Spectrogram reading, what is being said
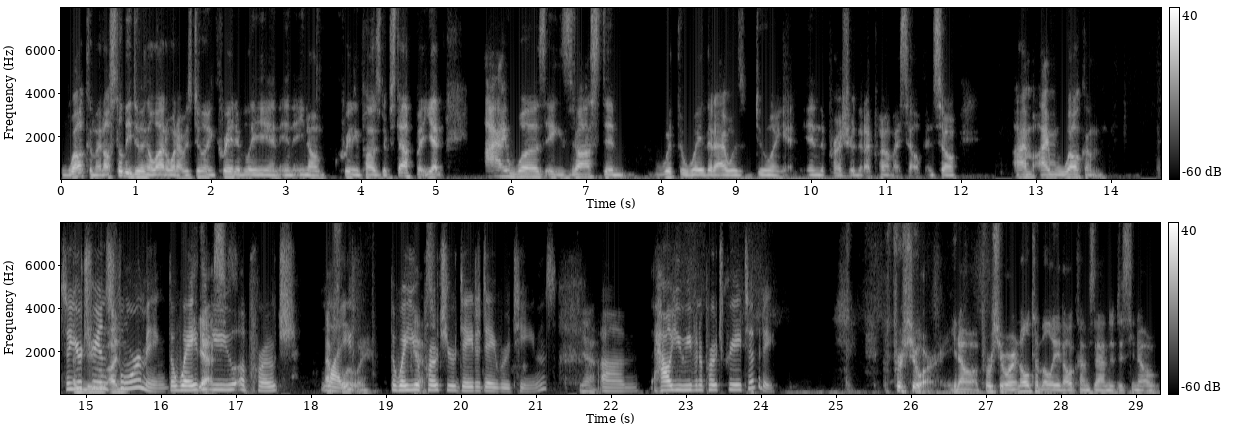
welcome it. I'll still be doing a lot of what I was doing creatively and and you know creating positive stuff, but yet I was exhausted with the way that I was doing it and the pressure that I put on myself, and so I'm I'm welcome so you're new- a- transforming the way that Yes. you approach life absolutely, the way you Yes. approach your day-to-day routines yeah. um, how you even approach creativity for sure you know for sure and ultimately it all comes down to just you know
